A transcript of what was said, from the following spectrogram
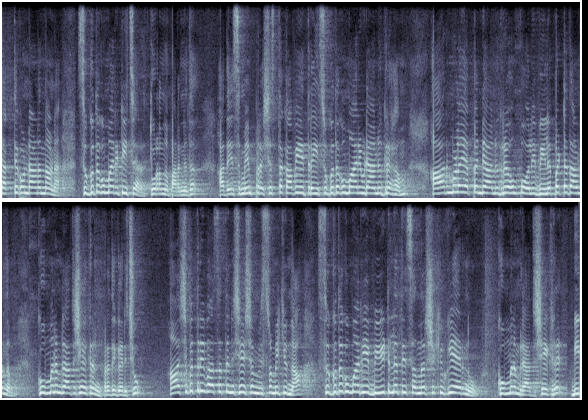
ശക്തി കൊണ്ടാണെന്നാണ് സുഗതകുമാരി ടീച്ചർ തുറന്നു പറഞ്ഞത്. അതേസമയം പ്രശസ്ത കവയത്രി സുഗതകുമാരിയുടെ അനുഗ്രഹം ആറന്മുളയപ്പന്റെ അനുഗ്രഹം പോലെ വിലപ്പെട്ടതാണെന്നും കുമ്മനം രാജശേഖരൻ പ്രതികരിച്ചു. ആശുപത്രിവാസത്തിന് ശേഷം വിശ്രമിക്കുന്ന സുഗതകുമാരിയെ വീട്ടിലെത്തി സന്ദർശിക്കുകയായിരുന്നു കുമ്മനം രാജശേഖരൻ. ബി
